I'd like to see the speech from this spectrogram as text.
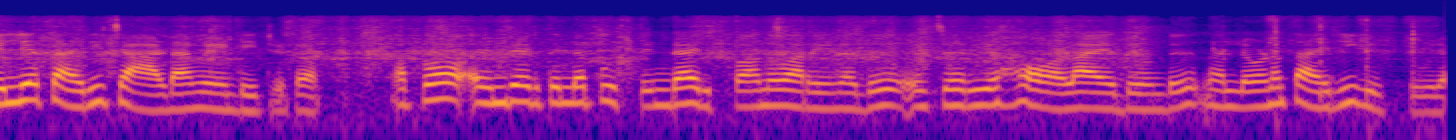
വലിയ തരി ചാടാൻ വേണ്ടിയിട്ട് കേട്ടോ അപ്പോൾ എന്റെ അടുത്തുള്ള പുട്ടിന്റെ അരിപ്പാന്ന് പറയുന്നത് ചെറിയ ഹോളായതുകൊണ്ട് നല്ലോണം തരി കിട്ടൂല.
